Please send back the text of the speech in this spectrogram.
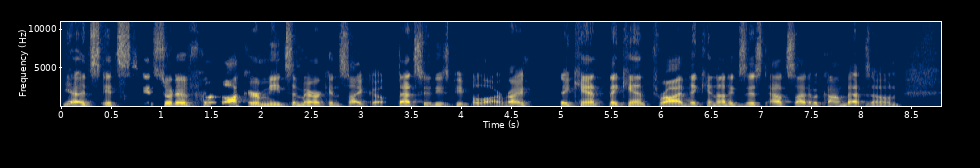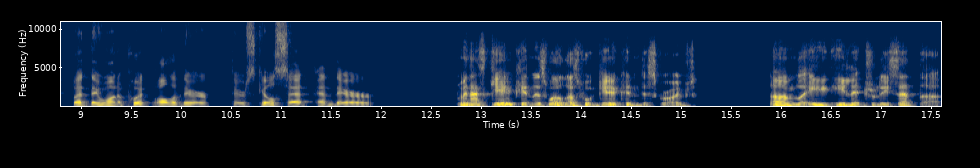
Yeah, it's it's it's sort of Hurt Locker meets American Psycho. That's who these people are, right? They can't they can't thrive. They cannot exist outside of a combat zone, but they want to put all of their their skill set and their. I mean, that's Girkin as well. That's what Girkin described. Um, like he he literally said that.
